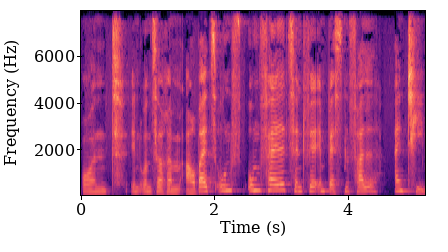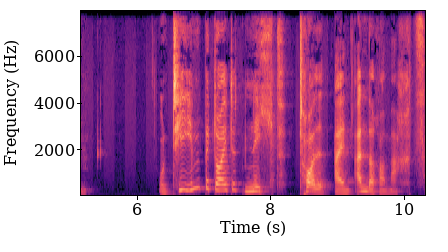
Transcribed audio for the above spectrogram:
Und in unserem Arbeitsumfeld sind wir im besten Fall ein Team. Und Team bedeutet nicht, toll, ein anderer macht's,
